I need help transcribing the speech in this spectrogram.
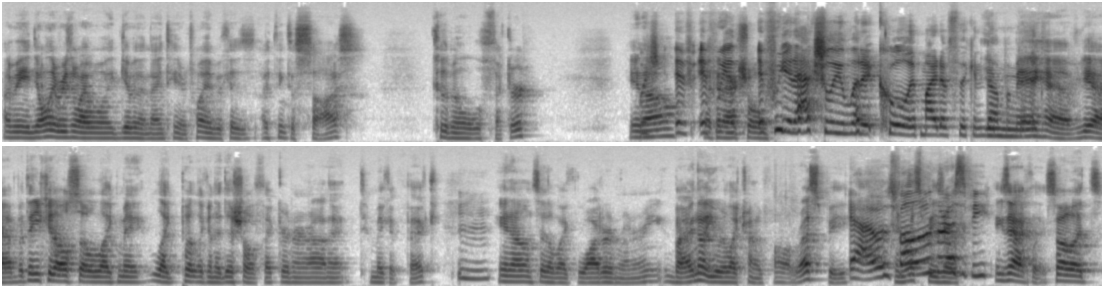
I mean, the only reason why I to give it a 19 or 20 because I think the sauce could have been a little thicker. You Which, know, if if Like we had, actual- if we had actually let it cool, it might have thickened it up a may bit. have, yeah, but then you could also like make like put like an additional thickener on it to make it thick. Mm-hmm. You know, instead of like water and runnery. But I know you were like trying to follow a recipe. Yeah, I was following the recipes are- recipe. exactly. So it's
